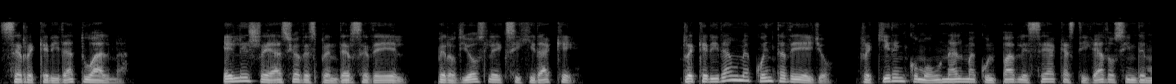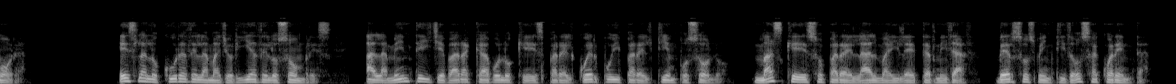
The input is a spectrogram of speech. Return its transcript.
Se requerirá tu alma. Él es reacio a desprenderse de él, pero Dios le exigirá que requerirá una cuenta de ello, requieren como un alma culpable sea castigado sin demora. Es la locura de la mayoría de los hombres, a la mente y llevar a cabo lo que es para el cuerpo y para el tiempo solo, más que eso para el alma y la eternidad. Versos 22 a 40.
